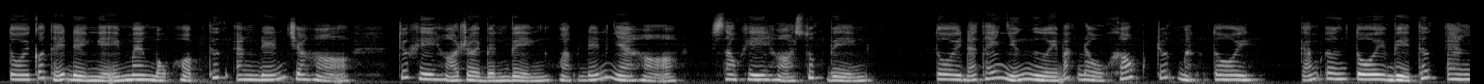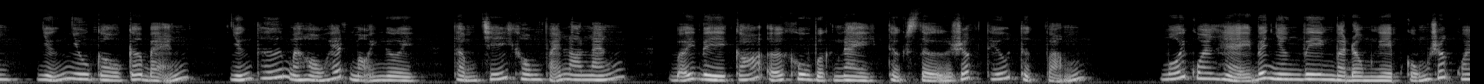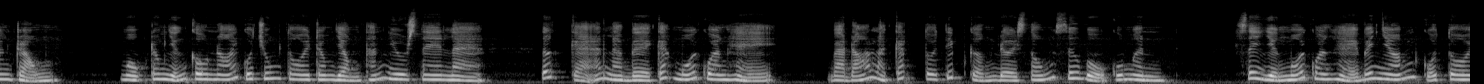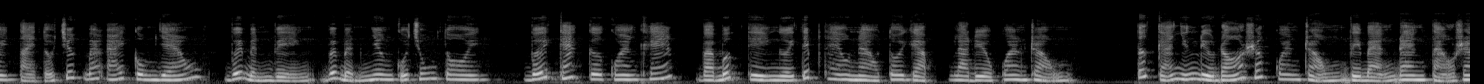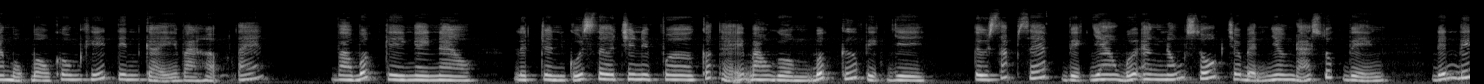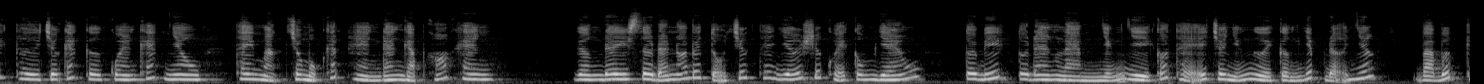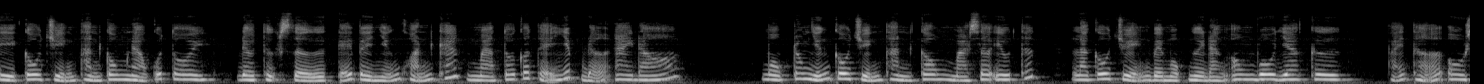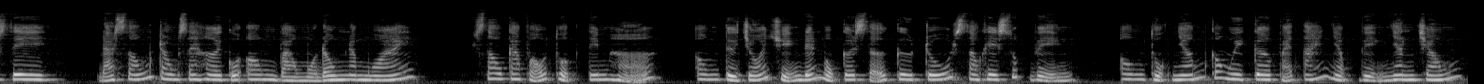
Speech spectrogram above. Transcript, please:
tôi có thể đề nghị mang một hộp thức ăn đến cho họ trước khi họ rời bệnh viện hoặc đến nhà họ sau khi họ xuất viện tôi đã thấy những người bắt đầu khóc trước mặt tôi cảm ơn tôi vì thức ăn những nhu cầu cơ bản những thứ mà hầu hết mọi người thậm chí không phải lo lắng, bởi vì có ở khu vực này thực sự rất thiếu thực phẩm. Mối quan hệ với nhân viên và đồng nghiệp cũng rất quan trọng. Một trong những câu nói của chúng tôi trong dòng thánh du xe là, tất cả là về các mối quan hệ, và đó là cách tôi tiếp cận đời sống sứ vụ của mình. Xây dựng mối quan hệ với nhóm của tôi tại tổ chức bác ái công giáo với bệnh viện, với bệnh nhân của chúng tôi, với các cơ quan khác và bất kỳ người tiếp theo nào tôi gặp là điều quan trọng. Tất cả những điều đó rất quan trọng vì bạn đang tạo ra một bầu không khí tin cậy và hợp tác. Vào bất kỳ ngày nào, lịch trình của sir jennifer có thể bao gồm bất cứ việc gì, từ sắp xếp việc giao bữa ăn nóng sốt cho bệnh nhân đã xuất viện đến viết thư cho các cơ quan khác nhau thay mặt cho một khách hàng đang gặp khó khăn. Gần đây, sơ đã nói với tổ chức thế giới sức khỏe công giáo, tôi biết tôi đang làm những gì có thể cho những người cần giúp đỡ nhất và bất kỳ câu chuyện thành công nào của tôi đều thực sự kể về những khoảnh khắc mà tôi có thể giúp đỡ ai đó. Một trong những câu chuyện thành công mà sơ yêu thích là câu chuyện về một người đàn ông vô gia cư, phải thở oxy đã sống trong xe hơi của ông vào mùa đông năm ngoái sau ca phẫu thuật tim hở Ông từ chối chuyển đến một cơ sở cư trú sau khi xuất viện. Ông thuộc nhóm có nguy cơ phải tái nhập viện nhanh chóng.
